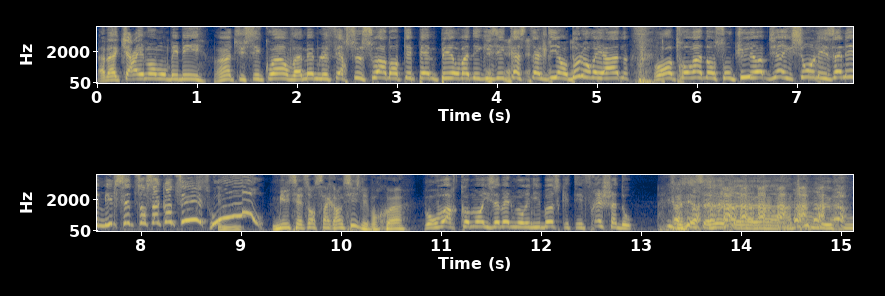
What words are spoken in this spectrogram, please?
Ah bah carrément mon bébé. Hein, tu sais quoi? On va même le faire ce soir dans TPMP. On va déguiser Castaldi en DeLorean. On rentrera dans son cul, hop, direction les années 1756. Wouh 1756, mais pourquoi? Pour voir comment Isabelle Morini-Bosque était fraîche à dos. ça va être euh, un truc de fou.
